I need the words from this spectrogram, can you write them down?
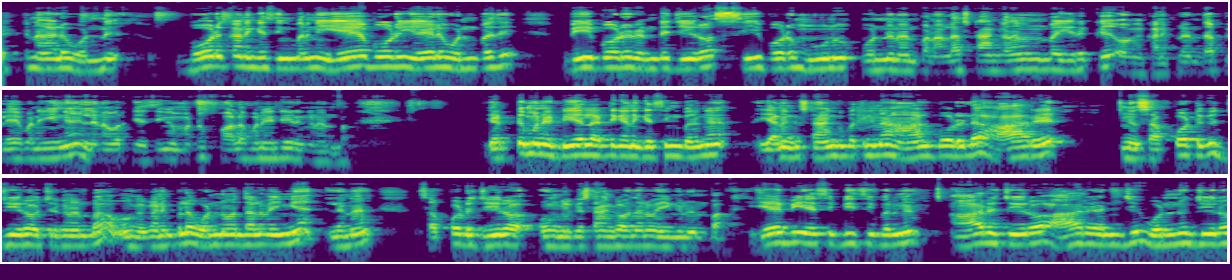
எட்டு நாலு ஒன்று போர்டுக்கான கேசிங் பாருங்கள் ஏ போர்டு ஏழு ஒன்பது பி போர்டு ரெண்டு ஜீரோ சி போர்டு மூணு ஒன்று நண்பா. நல்லா ஸ்ட்ராங்காக தான் நண்பா இருக்குது உங்கள் கணிப்பில் இருந்தால் ப்ளே பண்ணிக்கங்க. இல்லைன்னா ஒரு கெஸிங்கை மட்டும் ஃபாலோ பண்ணிகிட்டே இருங்க நண்பா. எட்டு மணி டிஎல்ஆர்டிக்கான கெஸிங் பாருங்கள் எனக்கு ஸ்டாங்கு பார்த்தீங்கன்னா ஆல் போர்டில் ஆறு சப்போர்ட்டுக்கு ஜீரோ வச்சுருக்க நண்பா. உங்கள் கணிப்பில் ஒன்று வந்தாலும் வைங்க. இல்லைன்னா சப்போர்ட் ஜீரோ உங்களுக்கு ஸ்ட்ராங்காக வந்தாலும் வைங்க நண்பா. ஏபிஎஸ்சி பிசி பாருங்கள் ஆறு ஜீரோ ஆறு அஞ்சு ஒன்று ஜீரோ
